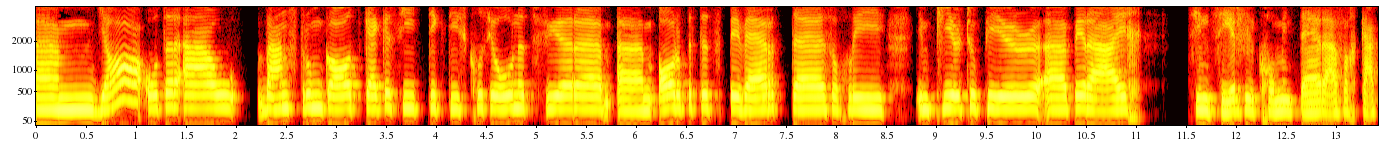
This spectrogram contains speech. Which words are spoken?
Ähm, ja, oder auch, wenn es darum geht, gegenseitig Diskussionen zu führen, ähm, Arbeiten zu bewerten, so ein bisschen im Peer-to-Peer-Bereich, äh, sind sehr viele Kommentare einfach gegen,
